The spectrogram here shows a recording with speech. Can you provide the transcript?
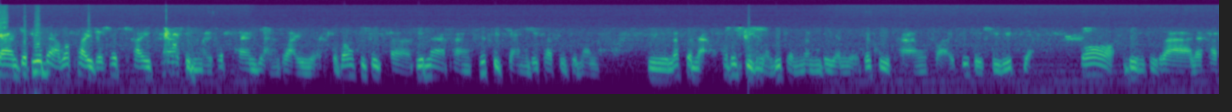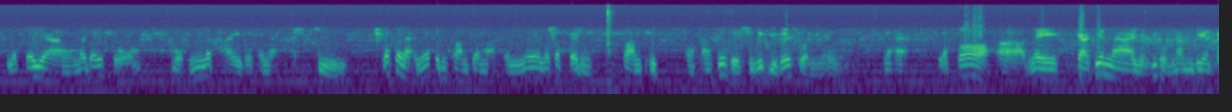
การจะพิจารณาว่าใครจะชดใช้ค่าสินไหมทดแทนอย่างไรเนี่ยจะต้องพิจารณาทางพฤติกรรมด้วยครับคุณจุนันคือลักษณะข้อเท็จจริงอย่างที่ผมนำเรียนเนี่ยก็คือทางฝ่ายผู้เสียชีวิตเนี่ยก็ดื่มสุรานะครับ แล้วก็ยังไม่ได้สวมหมวกนิรภัยในขณะขี่ลักษณะนี้เป็นความประมาทเลินเล่อแล้วก็เป็นความผิดของทางผู้เสียชีวิตอยู่ด้วยส่วนหนึ่งนะฮะแล้วก็ในการพิจารณาอย่างที่ผมนำเรียนไป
